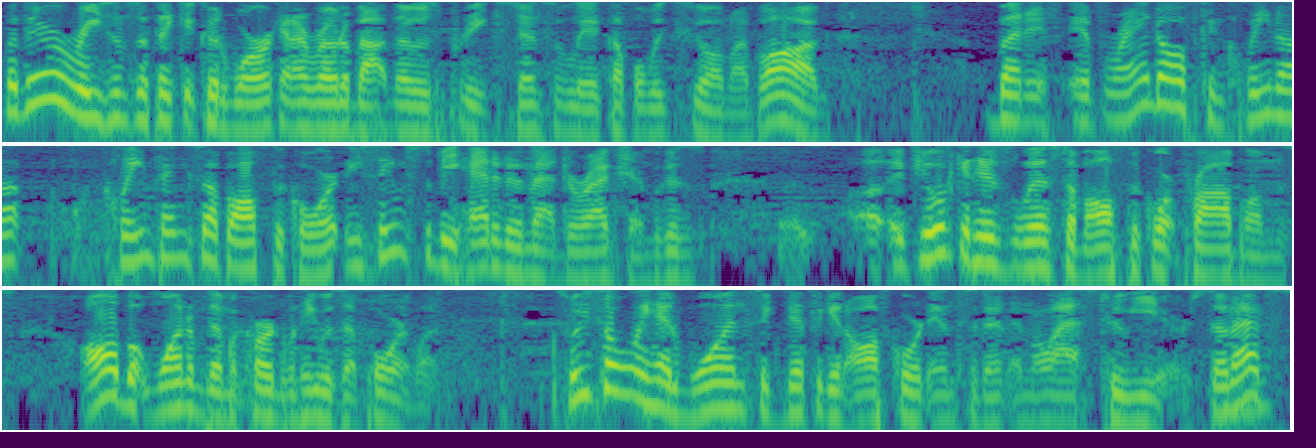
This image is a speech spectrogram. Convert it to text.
but there are reasons to think it could work, and I wrote about those pretty extensively a couple weeks ago on my blog. But if if Randolph can clean up, clean things up off the court, he seems to be headed in that direction because uh, if you look at his list of off the court problems, all but one of them occurred when he was at Portland. So he's only had one significant off-court incident in the last two years. So that's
